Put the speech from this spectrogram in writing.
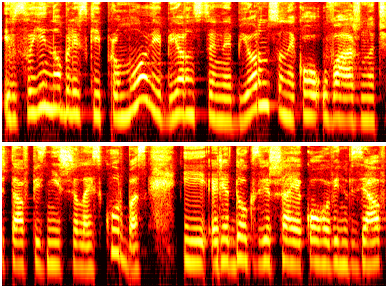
І в своїй Нобелівській промові Бйорнстьєрне Бйорнсон, якого уважно читав пізніше Лесь Курбас, і рядок з вірша якого він взяв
